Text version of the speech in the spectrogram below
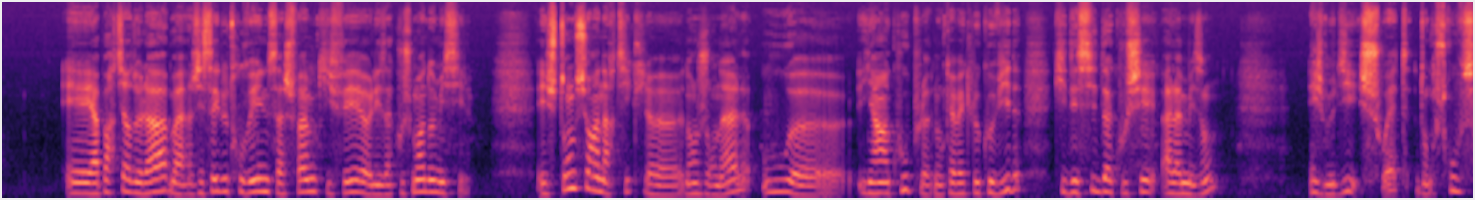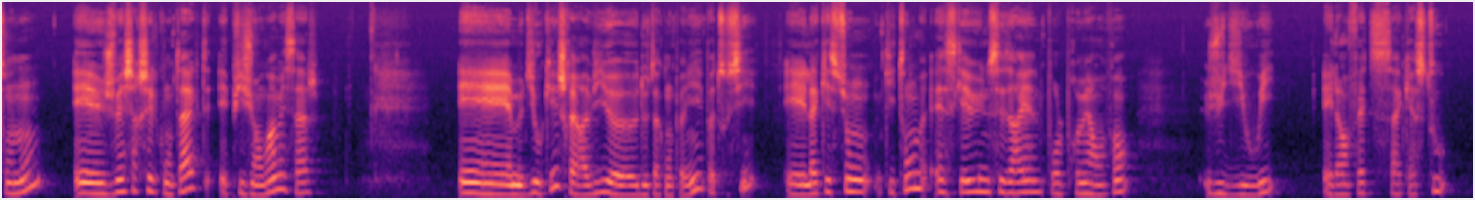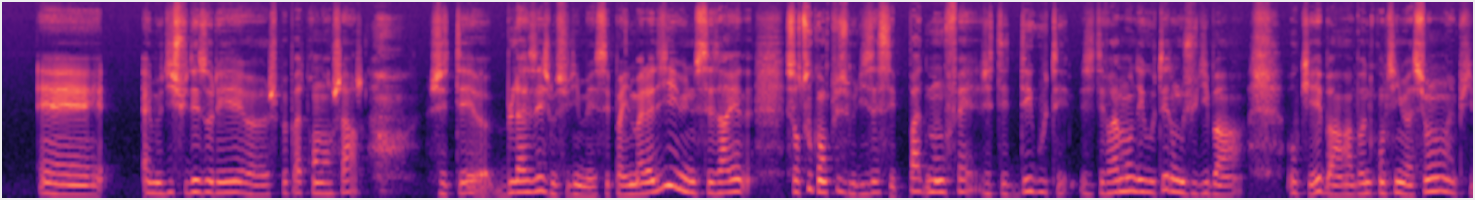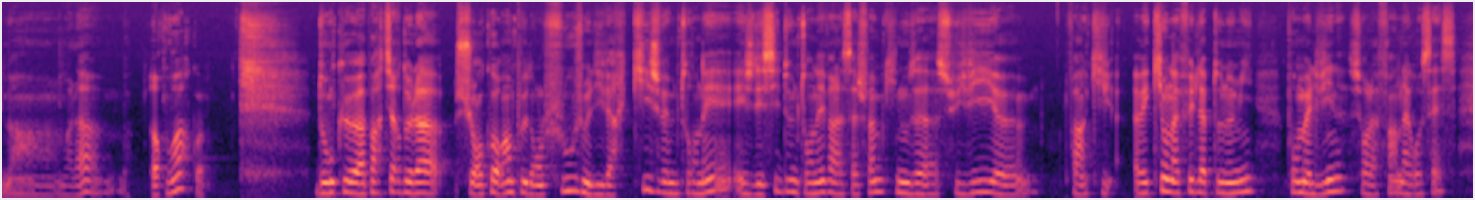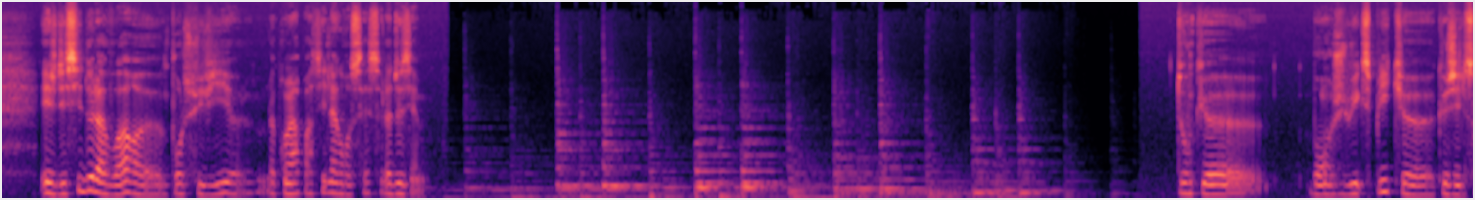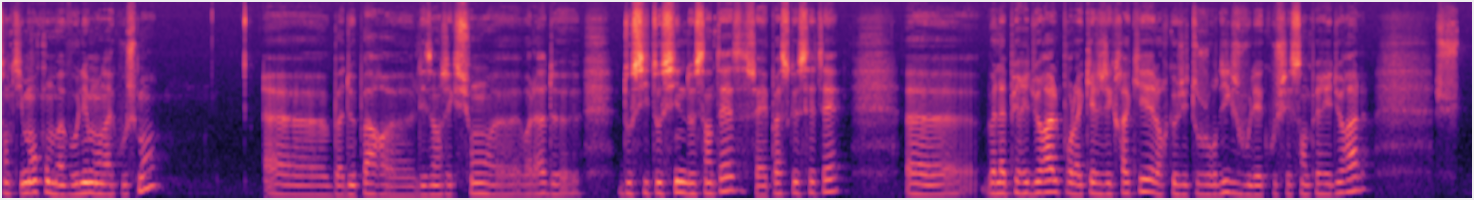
Et à partir de là, bah, j'essaye de trouver une sage-femme qui fait euh, les accouchements à domicile. Et je tombe sur un article euh, dans le journal où euh, il y a un couple, donc avec le Covid, qui décide d'accoucher à la maison. Et je me dis, chouette, donc je trouve son nom et je vais chercher le contact et puis je lui envoie un message. Et elle me dit, ok, je serais ravie de t'accompagner, pas de souci. Et la question qui tombe, est-ce qu'il y a eu une césarienne pour le premier enfant? Je lui dis oui. Et là, en fait, ça casse tout. Et elle me dit Je suis désolée, euh, je peux pas te prendre en charge. J'étais euh, blasée, je me suis dit Mais c'est pas une maladie, une césarienne. Surtout qu'en plus, je me disais C'est pas de mon fait. J'étais dégoûtée. J'étais vraiment dégoûtée. Donc je lui dis Ben, ok, ben, bonne continuation. Et puis, ben, voilà, au revoir, quoi. Donc euh, à partir de là, je suis encore un peu dans le flou. Je me dis vers qui je vais me tourner? Et je décide de me tourner vers la sage-femme qui nous a suivis, enfin, qui, avec qui on a fait de l'autonomie pour Melvin sur la fin de la grossesse. Et je décide de la voir euh, pour le suivi, euh, la première partie de la grossesse, la deuxième. Donc, euh, bon, je lui explique que j'ai le sentiment qu'on m'a volé mon accouchement, bah, de par les injections voilà, d'ocytocine de, synthèse, je savais pas ce que c'était. Bah, la péridurale pour laquelle j'ai craqué, alors que j'ai toujours dit que je voulais coucher sans péridurale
